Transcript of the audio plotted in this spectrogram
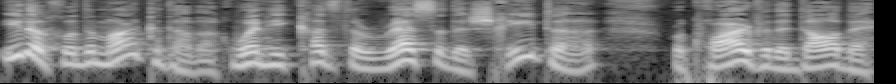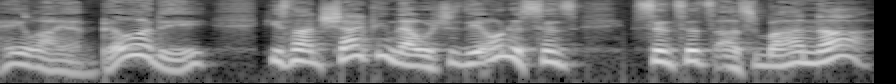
When he cuts the rest of the shechita required for the the hay liability, he's not shechting that which is the owner since since it's asr bahana.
